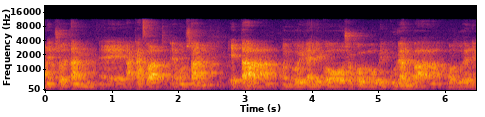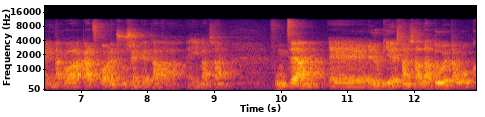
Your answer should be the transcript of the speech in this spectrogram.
anexoetan e, akatz bat egon zen, eta oingo iraileko osoko bilkuran, ba, orduen egindako akatz horren zuzenketa egin bat zen. Funtzean, e, eduki estan saldatu eta guk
